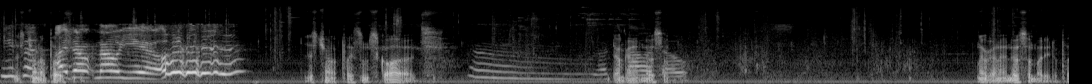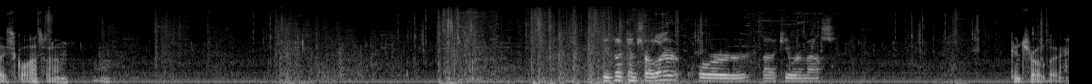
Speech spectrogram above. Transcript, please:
he Just says, trying to play I don't know you. just trying to play some squads. Hmm, that's Don't gotta know valid, some- though. I'm gonna know somebody to play squads with them. You play controller or uh, keyboard and mouse? Controller.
